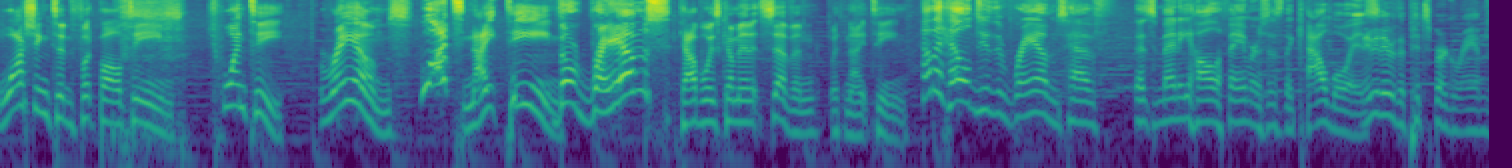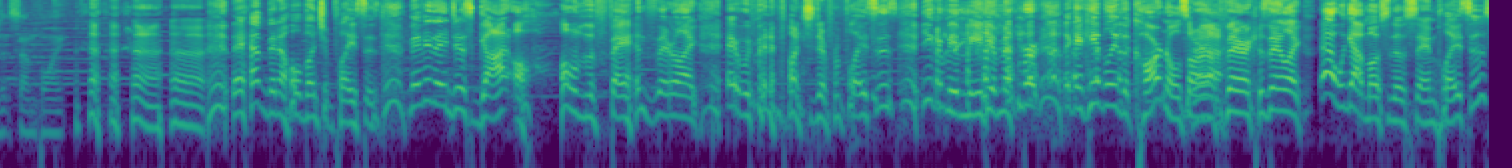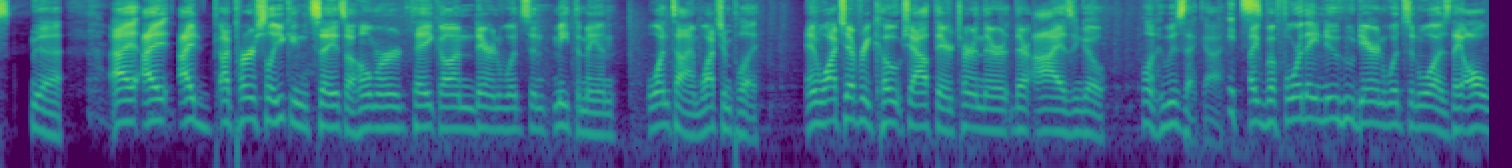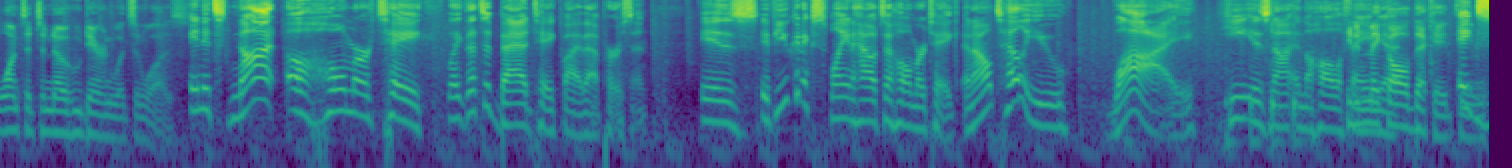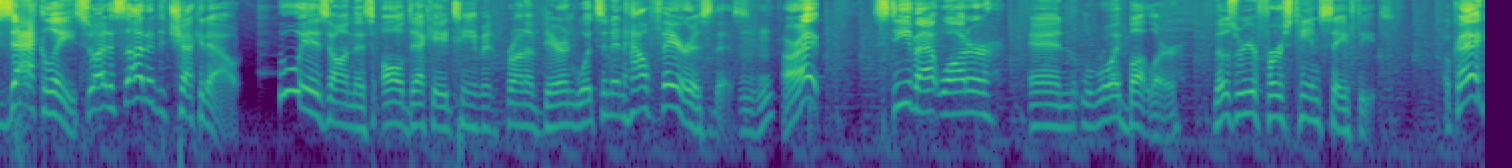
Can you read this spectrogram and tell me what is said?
Washington football team 20, Rams What? 19. The Rams? Cowboys come in at 7 with 19. How the hell do the Rams have as many Hall of Famers as the Cowboys? Maybe they were the Pittsburgh Rams at some point. they have been a whole bunch of places. Maybe they just got all, all of the fans. They're like, hey, we've been a bunch of different places. You can be a media member. Like, I can't believe the Cardinals aren't Yeah. up there because they're like, yeah, we got most of those same places. Yeah. I, I I I personally you can say it's a homer take on Darren Woodson. Meet the man one time, watch him play. And watch every coach out there turn their their eyes and go, Hold on, who is that guy? It's- like before they knew who Darren Woodson was, they all wanted to know who Darren Woodson was. And it's not a homer take. Like, that's a bad take by that person. Is if you can explain how to homer take, and I'll tell you why he is not in the Hall of He Fame. He didn't make yet. the all decade team. Exactly. So I decided to check it out. who is on this all decade team in front of Darren Woodson and how fair is this? Mm-hmm. All right. Steve Atwater and Leroy Butler, those were your first team safeties. Okay?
